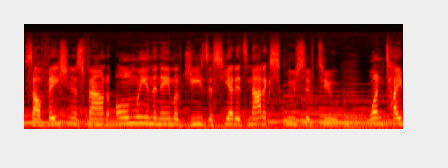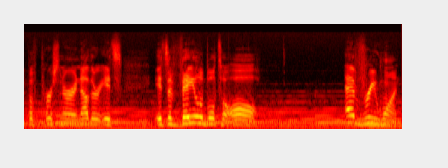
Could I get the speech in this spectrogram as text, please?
salvation is found only in the name of Jesus, yet it's not exclusive to one type of person or another. It's, it's available to all, everyone,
